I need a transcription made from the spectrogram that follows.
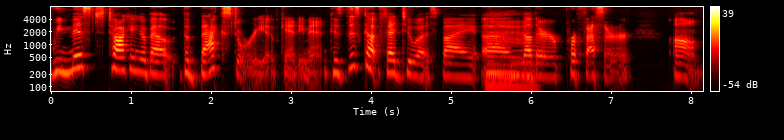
we missed talking about the backstory of Candyman because this got fed to us by Mm. another professor um,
